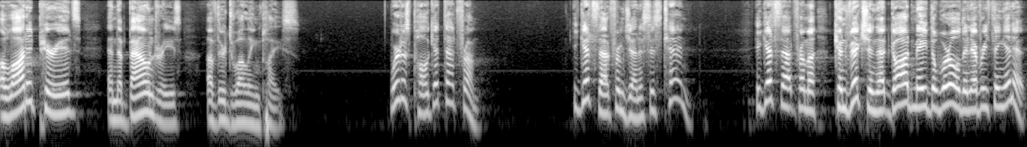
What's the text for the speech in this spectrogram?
allotted periods and the boundaries of their dwelling place. Where does Paul get that from? He gets that from Genesis 10. He gets that from a conviction that God made the world and everything in it.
